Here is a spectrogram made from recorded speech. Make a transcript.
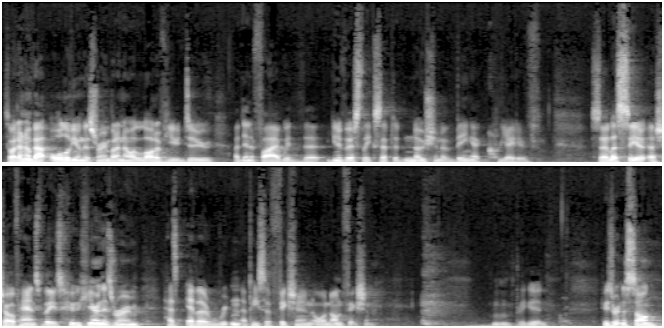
So I don't know about all of you in this room, but I know a lot of you do identify with the universally accepted notion of being a creative. So let's see a, show of hands for these. Who here in this room has ever written a piece of fiction or non-fiction? Hmm, pretty good. Who's written a song?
